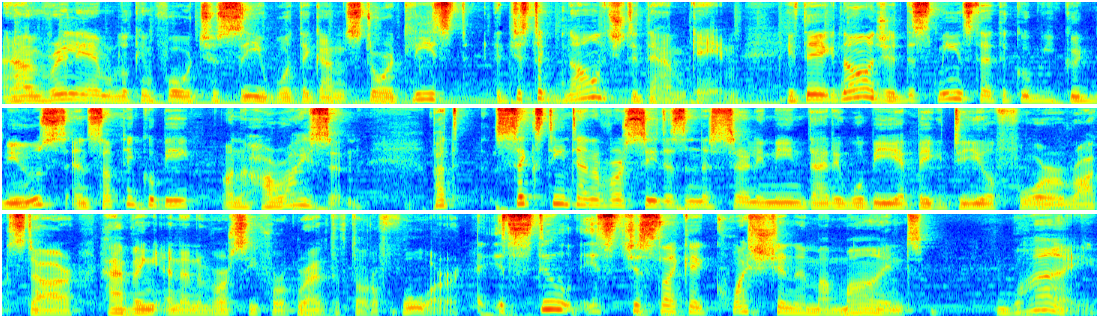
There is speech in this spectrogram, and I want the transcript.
and I really am looking forward to see what they got in store. At least just acknowledge the damn game. If they acknowledge it, this means that there could be good news and something could be on the horizon. But 16th anniversary doesn't necessarily mean that it will be a big deal for Rockstar having an anniversary for Grand Theft Auto 4. It's still, it's just like a question in my mind. Why?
